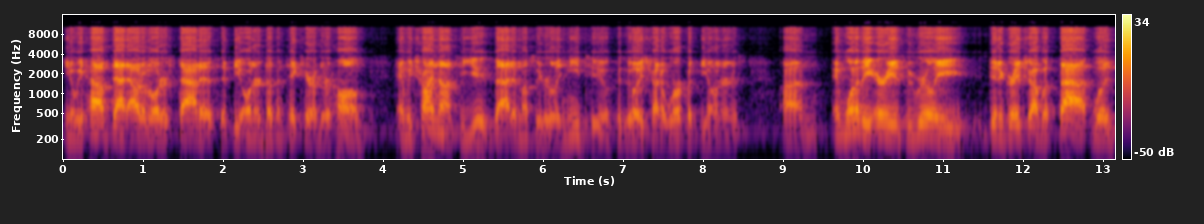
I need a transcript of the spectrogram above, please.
you know we have that out of order status if the owner doesn't take care of their home, and we try not to use that unless we really need to because we always try to work with the owners. Um, and one of the areas we really did a great job with that was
